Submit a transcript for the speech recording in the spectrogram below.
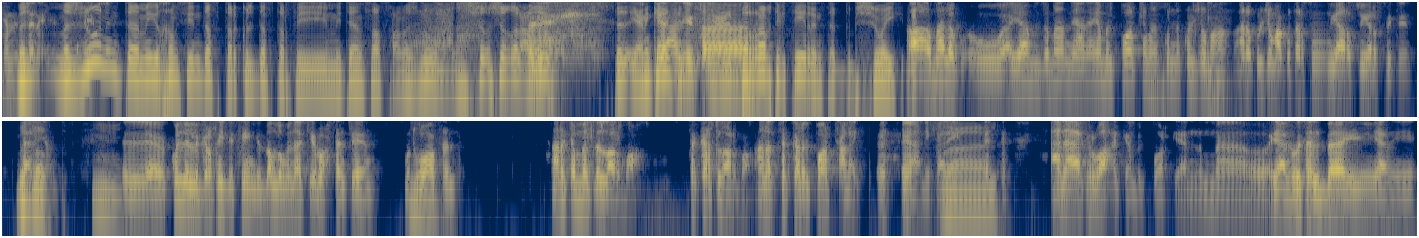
كم من مج... سنة. مجنون أنت 150 دفتر كل دفتر في 200 صفحة مجنون. شغل عظيم. يعني كانت يعني ف- يعني دربت كثير أنت بالشوي آه مالك وأيام زمان يعني أيام ال wall كمان كنا كل جمعة. أنا كل جمعة كنت أرسم يا رسمه يا رسمتين. بالضبط. كل ال graffiti scene ضلوا هناك يروح سنتين متواصل. أنا كملت للأربعة. سكرت الأربعة. أنا تسكر ال park علي. يعني فعليا. أنا آخر واحد كان بال park. يعني لما يعني وصل الباقي يعني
